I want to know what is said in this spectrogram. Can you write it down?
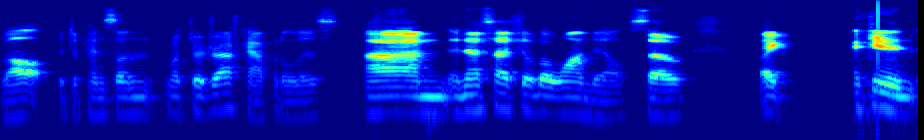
well, it depends on what their draft capital is. Um, and that's how I feel about Wan'Dale. So, like, again,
